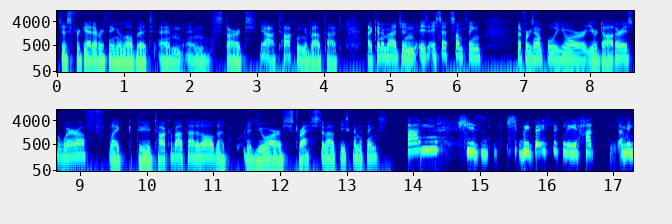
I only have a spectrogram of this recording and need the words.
just forget everything a little bit and and start yeah talking about that. I can imagine is, is that something that for example your your daughter is aware of? Like do you talk about that at all that that you are stressed about these kind of things? Um she's she, we basically had i mean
